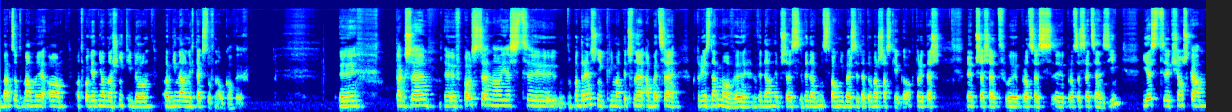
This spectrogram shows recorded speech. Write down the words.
bardzo dbamy o odpowiednie odnośniki do oryginalnych tekstów naukowych. Także w Polsce no, jest podręcznik klimatyczny ABC, który jest darmowy, wydany przez wydawnictwa Uniwersytetu Warszawskiego, który też przeszedł proces, proces recenzji. Jest książka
